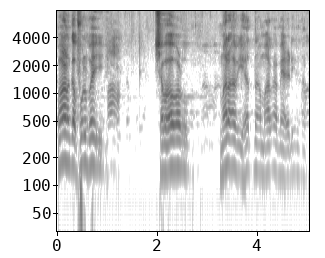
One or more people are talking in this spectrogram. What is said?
પણ ગફુલભાઈ સ્વભાવવાળું મારા વિહતના, મારા મેરડીના,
